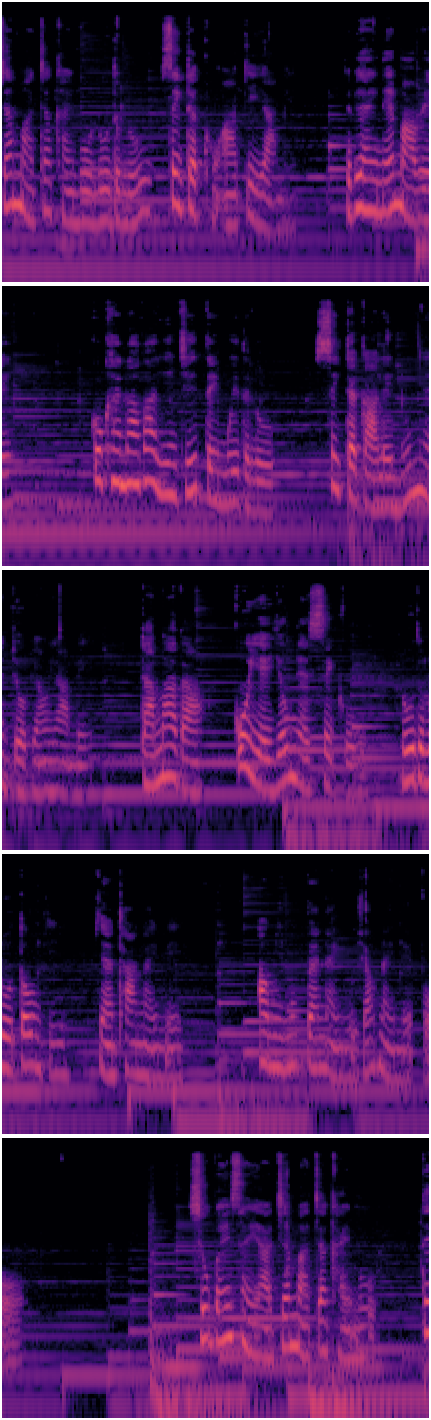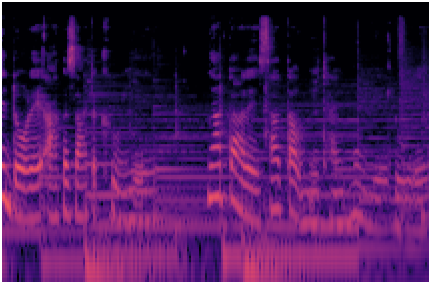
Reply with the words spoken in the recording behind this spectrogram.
ကျမ်းမာတက်ခိုင်ဖို့လိုသလိုစိတ်သက်ခွန်အားပြည့်ရမယ်။ကြပြိုင်ထဲမှာပဲကိုခန္ဓာကယဉ်ကျေးတိမ်မွေးသလိုစိတ်တက်ကလည်းနူးညံ့ပျော်ပြောင်းရမယ်။ဒါမှသာကိုယ့်ရဲ့ယုံတဲ့စိတ်ကိုလိုသလိုသုံးပြီးပြန်ထနိုင်မယ်။အောင်မြင်မှုပန်းနိုင်ကိုရောက်နိုင်မယ်ပေါ့။ ရှုပ်ပိုင်းဆိုင်ရာကျမ်းမာကြက်ခိုင်မှုတင့်တော်တဲ့အားကစားတစ်ခုရဲ့ညတာတဲ့စားတောက်နေထိုင်မှုရဲ့လိုတယ်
